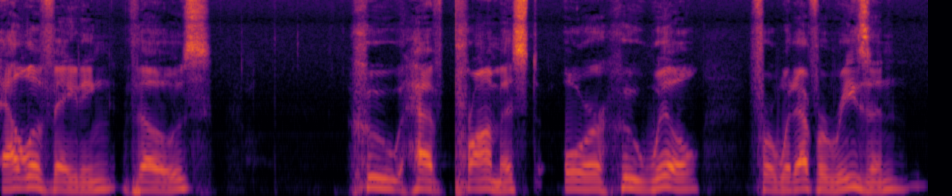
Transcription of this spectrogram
elevating those who have promised or who will for whatever reason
